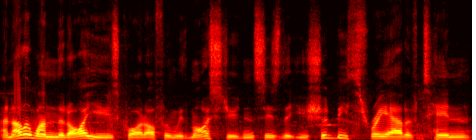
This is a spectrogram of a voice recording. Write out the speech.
Another one that I use quite often with my students is that you should be 3 out of 10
